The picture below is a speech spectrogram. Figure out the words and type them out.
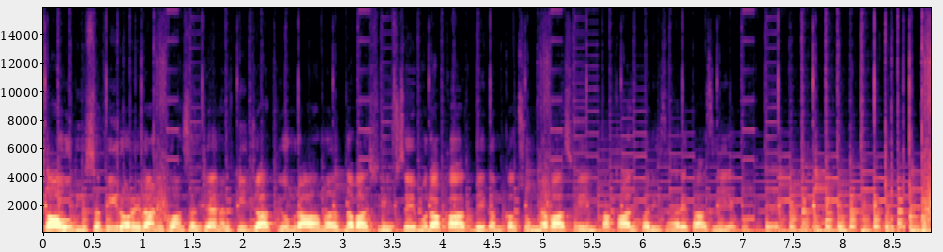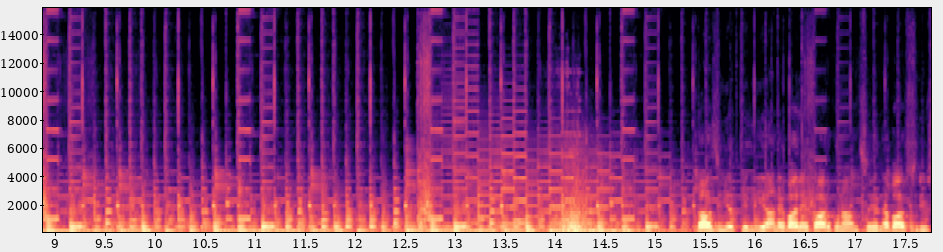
سعودی سفیر اور ایرانی کونسل جنرل کی جاتی عمرہ احمد، نواز شریف سے ملاقات، بیگم کلثوم نواز کے انتقال پر اظہار تعزیت۔ تعزیت کے لیے آنے والے کارکنان سے نواز شریف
